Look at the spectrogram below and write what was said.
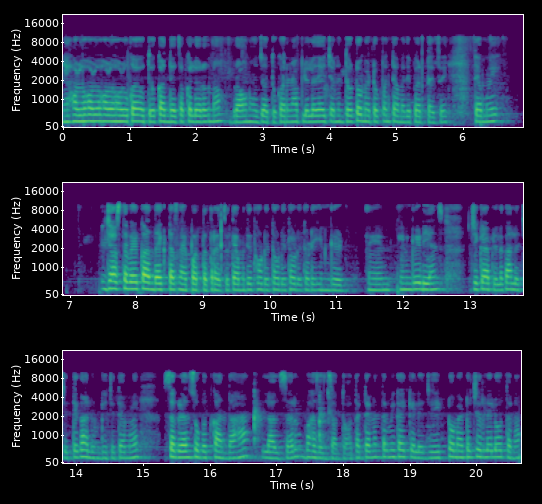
आणि हळूहळू हळूहळू काय होतं कांद्याचा कलर ना ब्राऊन होत जातो. कारण आपल्याला याच्यानंतर टोमॅटो पण त्यामध्ये परतायचं आहे त्यामुळे जास्त वेळ कांदा एकटाच नाही परतत राहायचं. त्यामध्ये थोडे थोडे थोडे थोडे इन्ग्रेड इन्ग्रेडियंट्स जे काय आपल्याला घालायचे ते घालून घ्यायचे. त्यामुळे सगळ्यांसोबत कांदा हा लालसर भाजत जातो. आता त्यानंतर मी काय केलं जे एक टोमॅटो चिरलेलं होतं ना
